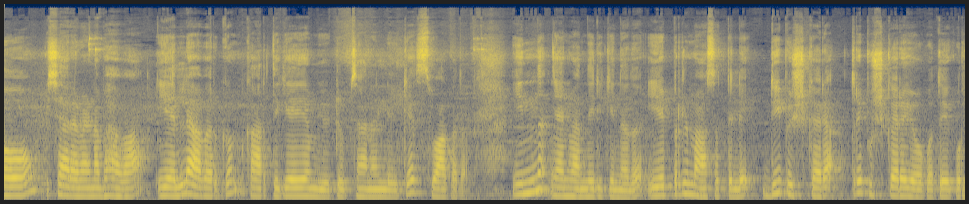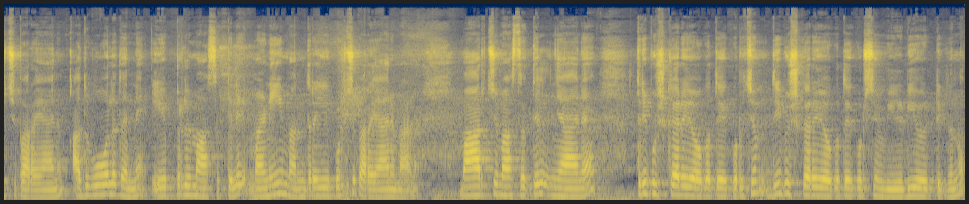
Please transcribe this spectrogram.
ഓം ശരവണ ഭവ എല്ലാവർക്കും കാർത്തികേയം യൂട്യൂബ് ചാനലിലേക്ക് സ്വാഗതം. ഇന്ന് ഞാൻ വന്നിരിക്കുന്നത് ഏപ്രിൽ മാസത്തിലെ ദ്വിപുഷ്കര ത്രിപുഷ്കര യോഗത്തെക്കുറിച്ച് പറയാനും അതുപോലെ തന്നെ ഏപ്രിൽ മാസത്തിലെ മണി മന്ത്രയെക്കുറിച്ച് പറയാനുമാണ്. മാർച്ച് മാസത്തിൽ ഞാൻ ത്രിപുഷ്കര യോഗത്തെക്കുറിച്ചും ദ്വിപുഷ്കര യോഗത്തെക്കുറിച്ചും വീഡിയോ ഇട്ടിരുന്നു.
